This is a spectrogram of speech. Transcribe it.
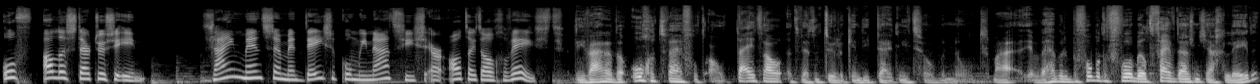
of alles daartussenin. Zijn mensen met deze combinaties er altijd al geweest? Die waren er ongetwijfeld altijd al. Het werd natuurlijk in die tijd niet zo benoemd. Maar we hebben bijvoorbeeld een voorbeeld 5000 jaar geleden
